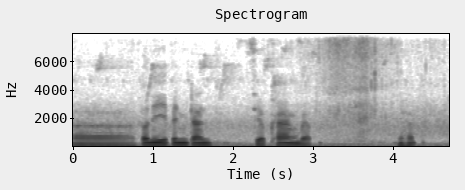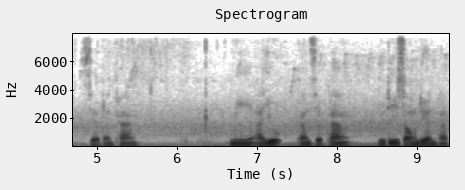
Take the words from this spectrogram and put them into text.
อ่าต้นนี้เป็นการเสียบข้างแบบนะครับ เสียบด้านข้าง มีอายุการเสียบข้างอยู่ที่ 2 เดือนครับ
